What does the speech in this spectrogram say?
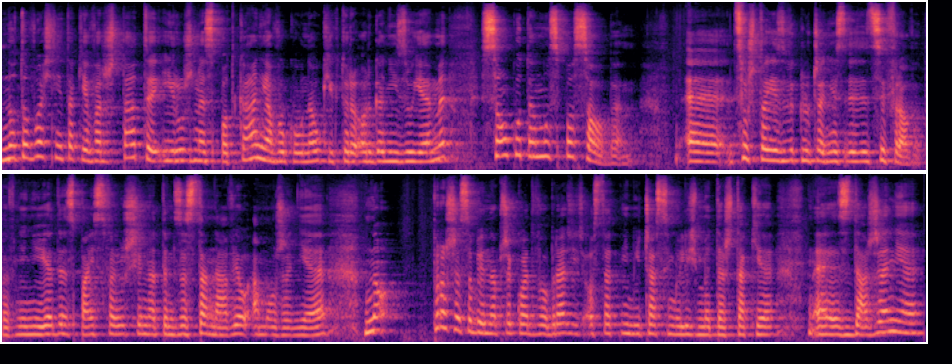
no to właśnie takie warsztaty i różne spotkania wokół nauki, które organizujemy, są ku temu sposobem. E, cóż to jest wykluczenie e, cyfrowe? Pewnie nie jeden z Państwa już się nad tym zastanawiał, a może nie. No, Proszę sobie na przykład wyobrazić, ostatnimi czasy mieliśmy też takie e, zdarzenie,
